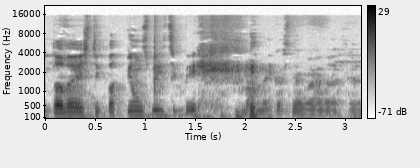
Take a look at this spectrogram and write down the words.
Un tā vējas tikpat pilns bija, cik bija. man nekas nevainās. Jā.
